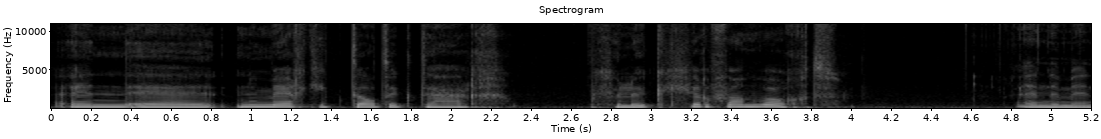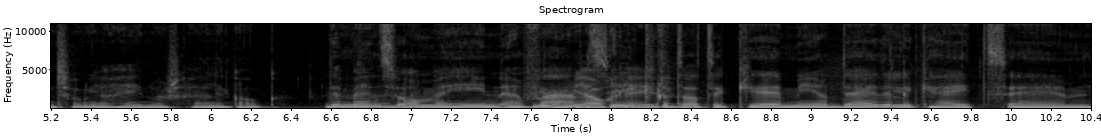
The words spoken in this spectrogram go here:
En eh, nu merk ik dat ik daar gelukkiger van word. En de mensen om jou heen waarschijnlijk ook. De mensen om me heen ervaren zeker geven. dat ik meer duidelijkheid ehm,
